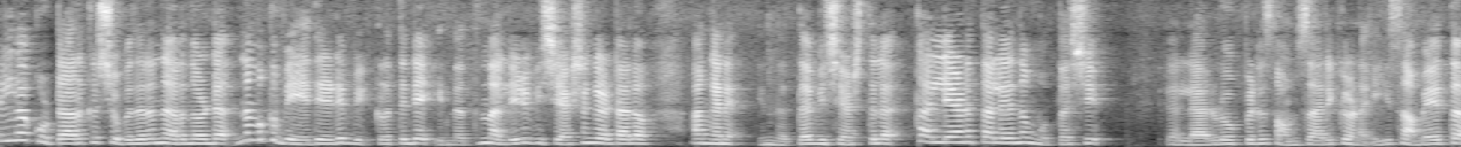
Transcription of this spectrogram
എല്ലാ കൂട്ടുകാർക്കും ശുഭദിനം നേർന്നുകൊണ്ട് നമുക്ക് വേദിയുടെ വിക്രത്തിന്റെ ഇന്നത്തെ നല്ലൊരു വിശേഷം കേട്ടാലോ? അങ്ങനെ ഇന്നത്തെ വിശേഷത്തിൽ കല്യാണ തലേന്ന് മുത്തശ്ശി എല്ലാവരുടെ ഒപ്പിന് സംസാരിക്കുകയാണ് ഈ സമയത്ത്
